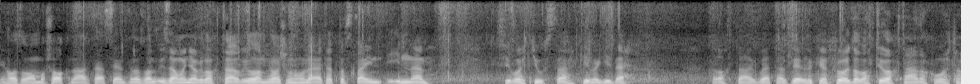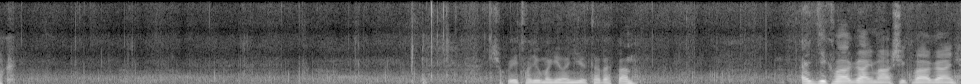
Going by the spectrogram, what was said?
ilyen hatalmas aknák, tehát szerintem az a üzemanyagraktár, vagy valami hasonló lehetett, aztán innen szivattyúzták ki, meg ide rakták be, tehát ezek ilyen föld alatti raktárak voltak. Akkor itt vagyunk megint a nyílt terepen. Egyik vágány, másik vágány.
